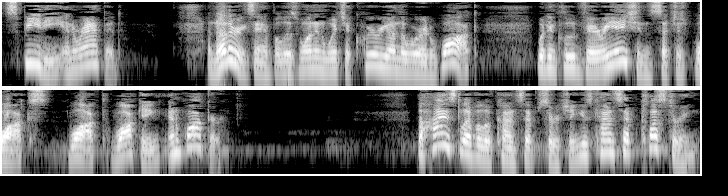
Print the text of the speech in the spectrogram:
speedy, and rapid. Another example is one in which a query on the word walk would include variations such as walks, walked, walking, and walker. The highest level of concept searching is concept clustering.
